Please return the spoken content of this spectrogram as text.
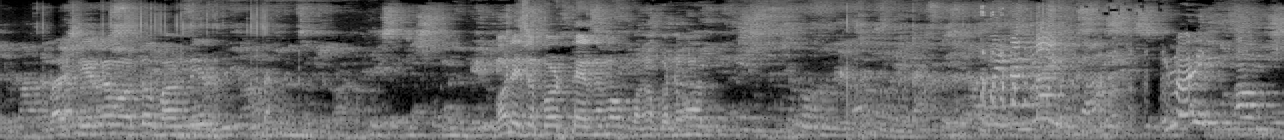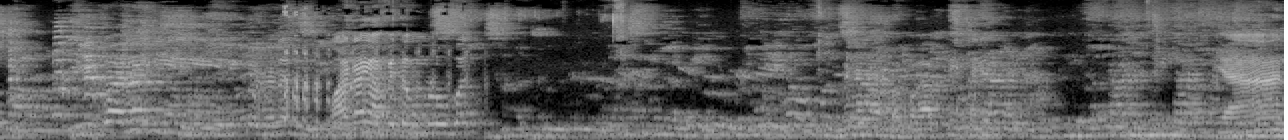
Bashir na mo to, Bandir. Mo ni supporter na mo, mga panuhat. Ulay. Iba na, i-record na lang. Mga kaya, kapit akong lubat. May na lang, papaka-update na yan.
